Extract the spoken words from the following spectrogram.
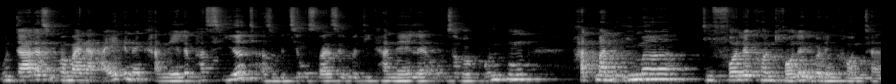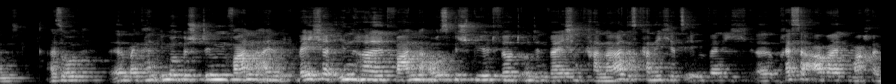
und da das über meine eigenen Kanäle passiert, also beziehungsweise über die Kanäle unserer Kunden, hat man immer die volle Kontrolle über den Content. Also äh, man kann immer bestimmen, wann ein, welcher Inhalt wann ausgespielt wird und in welchem Kanal. Das kann ich jetzt eben, wenn ich äh, Pressearbeit mache,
